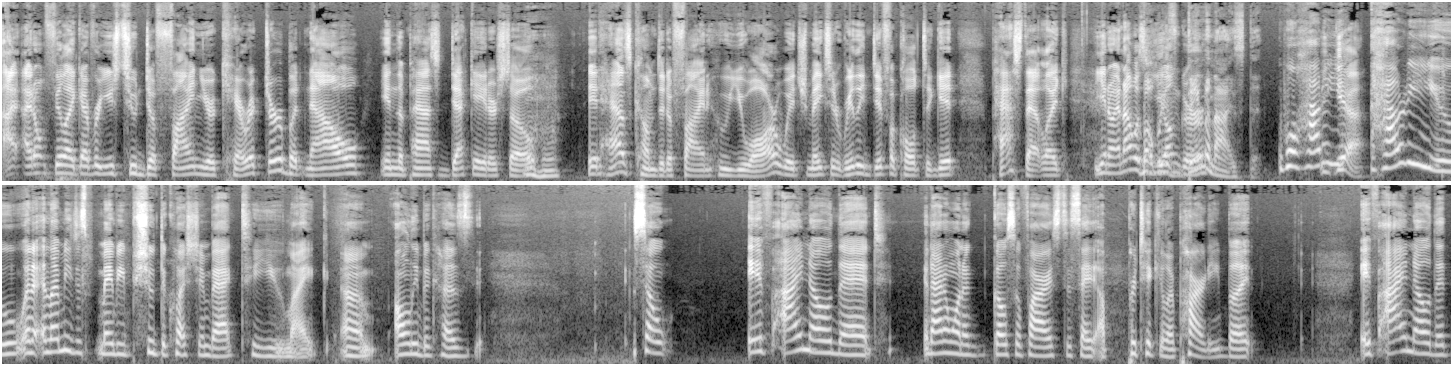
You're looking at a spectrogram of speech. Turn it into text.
I, I don't feel like ever used to define your character, but now in the past decade or so, mm-hmm. It has come to define who you are, which makes it really difficult to get past that. Like you know, and I was but younger. we've demonized it. Well, how do you? Yeah. How do you? And, and let me just maybe shoot the question back to you, Mike. Um, only because. So, if I know that, and I don't want to go so far as to say a particular party, but if I know that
